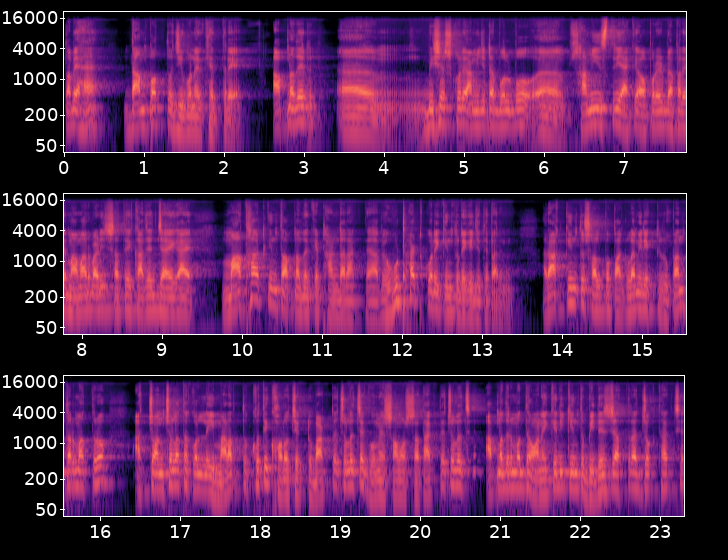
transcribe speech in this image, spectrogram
তবে হ্যাঁ দাম্পত্য জীবনের ক্ষেত্রে আপনাদের বিশেষ করে আমি যেটা বলব স্বামী, স্ত্রী একে অপরের ব্যাপারে মামার বাড়ির সাথে কাজের জায়গায় মাথাট কিন্তু আপনাদেরকে ঠান্ডা রাখতে হবে। হুটহাট করে কিন্তু রেগে যেতে পারেন। রাগ কিন্তু স্বল্প পাগলামির একটি রূপান্তর মাত্র। আর চঞ্চলতা করলেই মারাত্মক ক্ষতি, খরচ একটু বাড়তে চলেছে, ঘুমের সমস্যা থাকতে চলেছে। আপনাদের মধ্যে অনেকেরই কিন্তু বিদেশ যাত্রার যোগ থাকছে।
